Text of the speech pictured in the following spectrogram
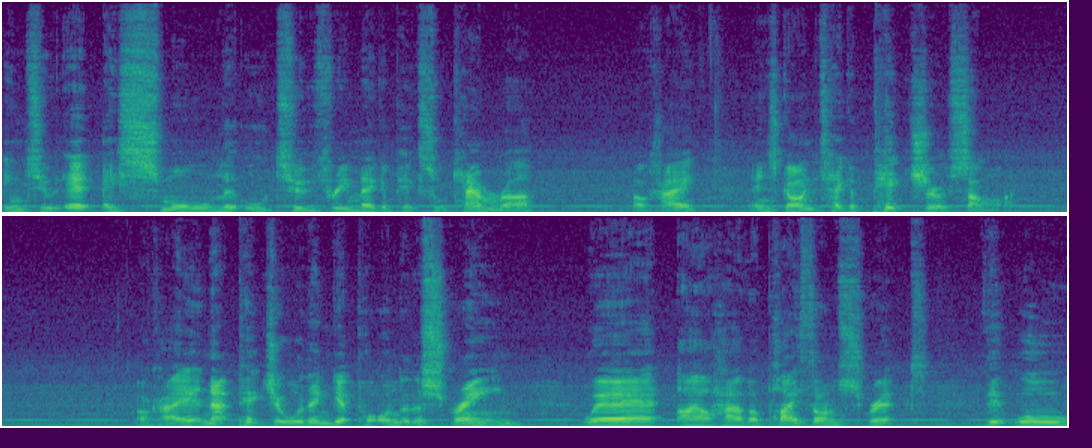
into it a small little 2 3 megapixel camera. Okay, and it's going to take a picture of someone. Okay, and that picture will then get put onto the screen where I'll have a Python script that will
